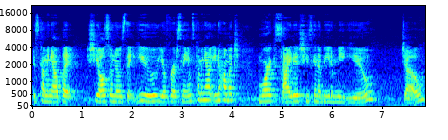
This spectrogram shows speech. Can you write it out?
is coming out, but she also knows that you, your first name's coming out. You know how much more excited she's to be to meet you, Joe,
